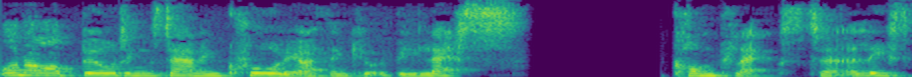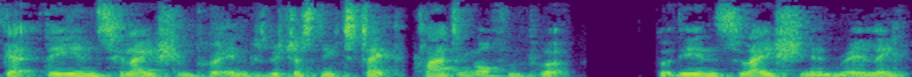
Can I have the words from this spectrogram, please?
On our buildings down in Crawley, I think it would be less complex to at least get the insulation put in because we just need to take the cladding off and put put the insulation in really.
